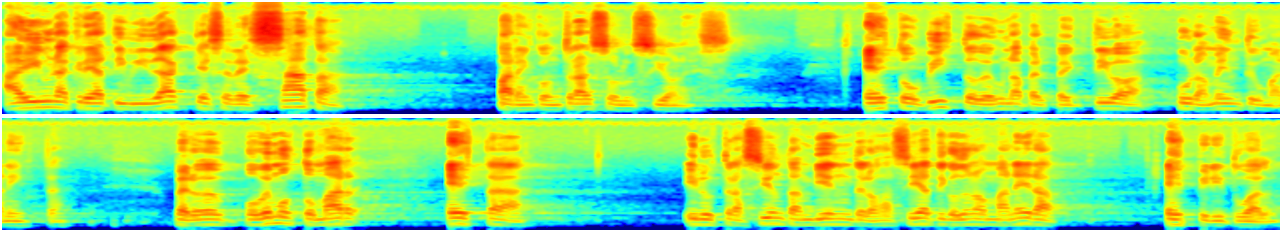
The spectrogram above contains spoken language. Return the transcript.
Hay una creatividad que se desata para encontrar soluciones. Esto visto desde una perspectiva puramente humanista. Pero podemos tomar esta ilustración también de los asiáticos de una manera espiritual.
